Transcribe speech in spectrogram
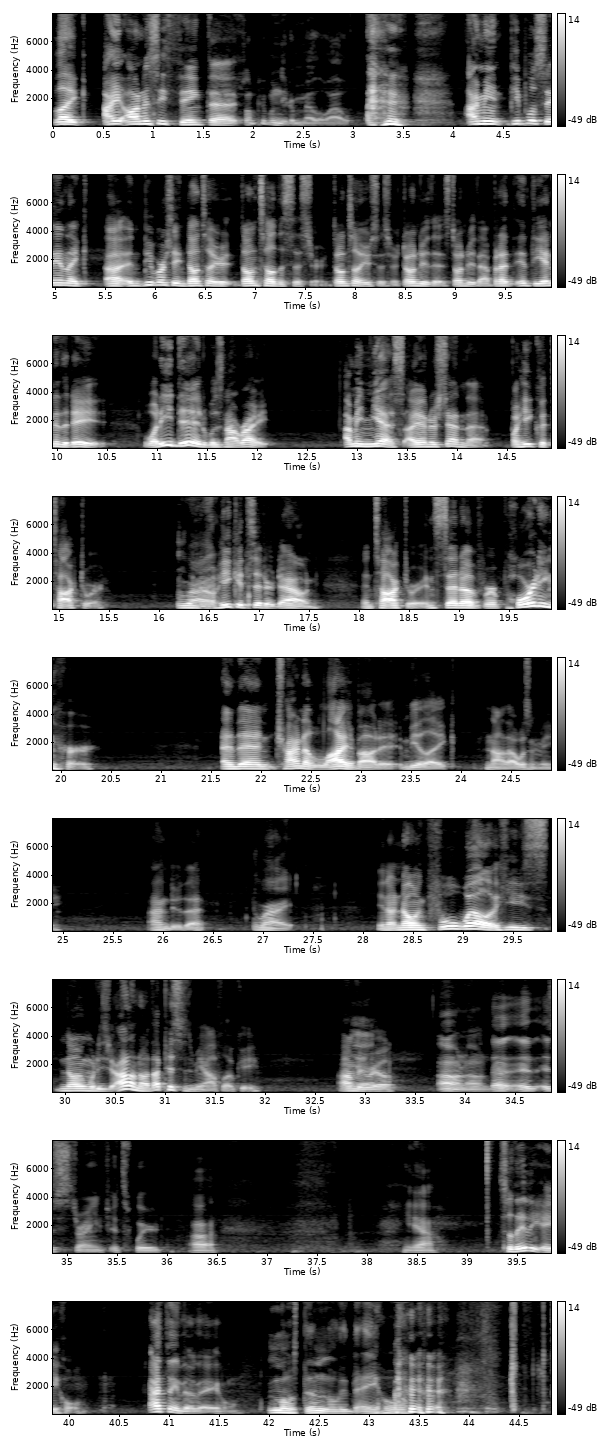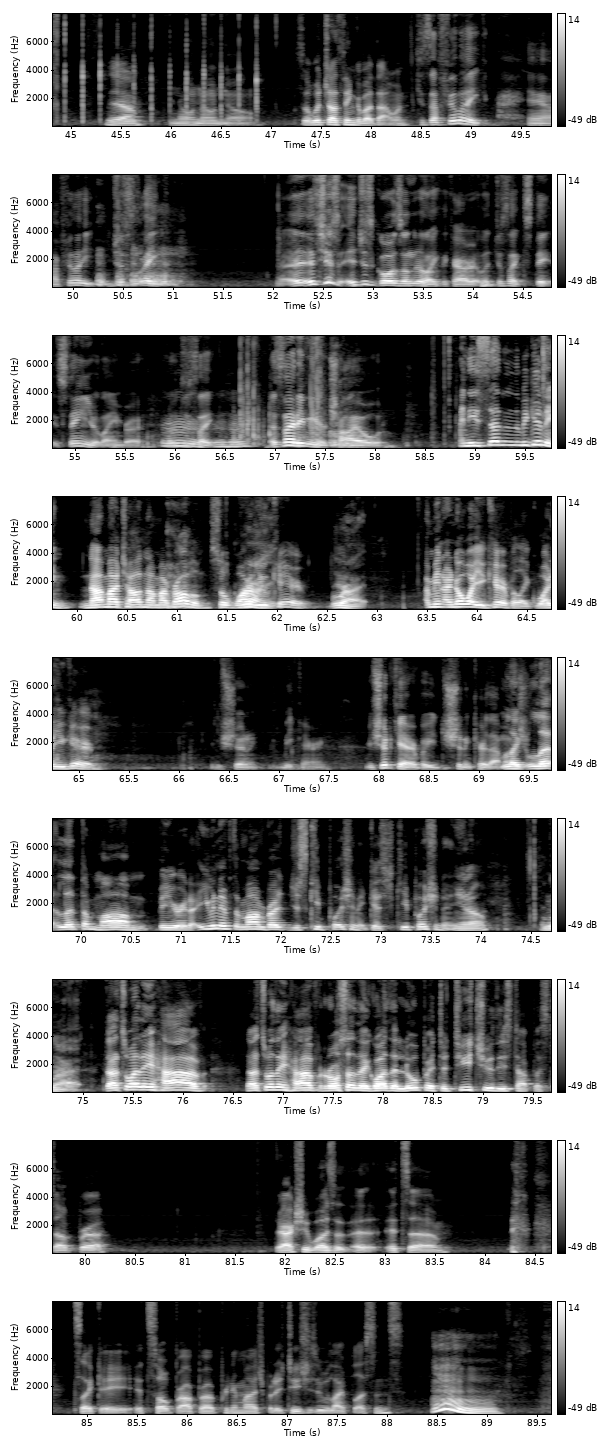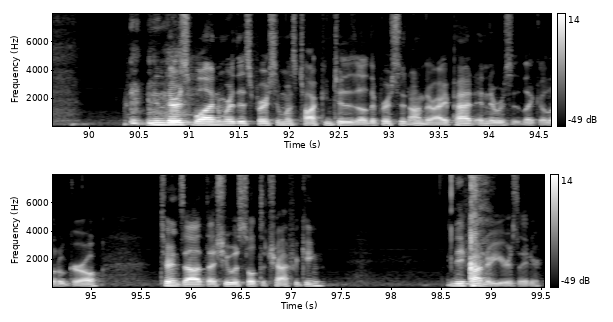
Like I honestly think that Some people need to mellow out. I mean, people saying like, uh, and people are saying, don't tell your, don't tell the sister, don't tell your sister, don't do this, don't do that. But at, at the end of the day, what he did was not right. I mean, yes, I understand that, but he could talk to her. You know, Right. he could sit her down and talk to her instead of reporting her, and then trying to lie about it and be like, "Nah, that wasn't me. I didn't do that." Right. You know, knowing full well he's knowing what he's. I don't know. That pisses me off, lowkey. I'm be real. I don't know. That it, it's strange. It's weird. Uh. Yeah, So they're the a hole. I think they're the a hole. Most definitely the a hole. Yeah. No, no, no. So what y'all think about that one? Because I feel like, yeah, I feel like just like. It's just it just goes under like the category like just like stay stay in your lane, bro. Mm, like, just like it's not even your child. And he said in the beginning, "Not my child, not my problem." So why do you Right. care? Right. I mean, I know why you care, but like, why do you care? You shouldn't be caring. You should care, but you shouldn't care that much. Like, let let the mom be it out. Even if the mom, bro, just keep pushing it. Just keep pushing it. You know. Right. That's why they have. That's why they have Rosa de Guadalupe to teach you these type of stuff, bruh. There actually was a. a it's a. it's like a. It's soap opera pretty much, but it teaches you life lessons. Mm. and there's one where this person was talking to this other person on their iPad, and there was like a little girl. Turns out that she was sold to trafficking. They found her years later.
